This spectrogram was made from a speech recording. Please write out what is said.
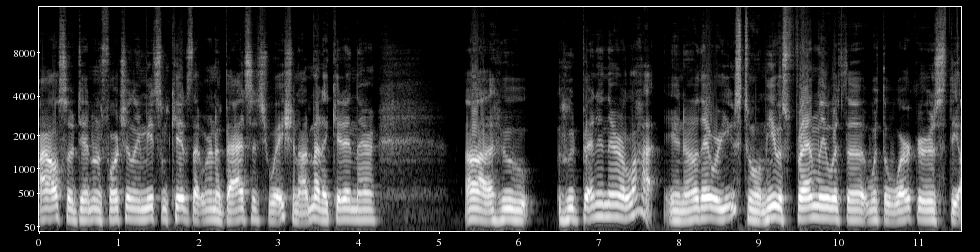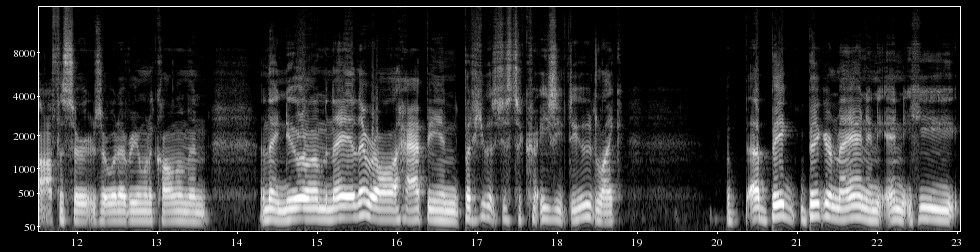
I, also did unfortunately meet some kids that were in a bad situation. I met a kid in there uh, who who'd been in there a lot. You know, they were used to him. He was friendly with the with the workers, the officers, or whatever you want to call them, and and they knew him and they they were all happy and but he was just a crazy dude like a, a big bigger man and and he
